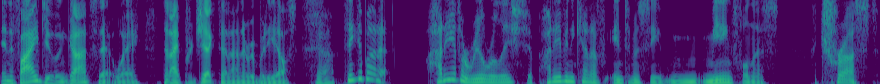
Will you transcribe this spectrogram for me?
And if I do, and God's that way, then I project that on everybody else. Yeah. Think about it. How do you have a real relationship? How do you have any kind of intimacy, m- meaningfulness, trust?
